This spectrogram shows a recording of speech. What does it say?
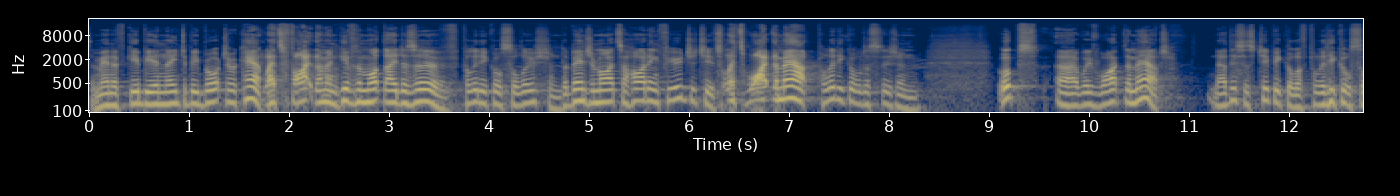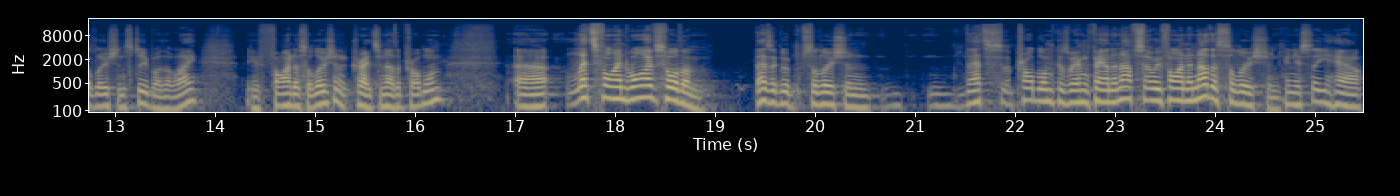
The men of Gibeon need to be brought to account. Let's fight them and give them what they deserve. Political solution. The Benjamites are hiding fugitives. Let's wipe them out. Political decision. Oops, uh, we've wiped them out. Now, this is typical of political solutions, too, by the way. You find a solution, it creates another problem. Uh, let's find wives for them. That's a good solution. That's a problem because we haven't found enough, so we find another solution. Can you see how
